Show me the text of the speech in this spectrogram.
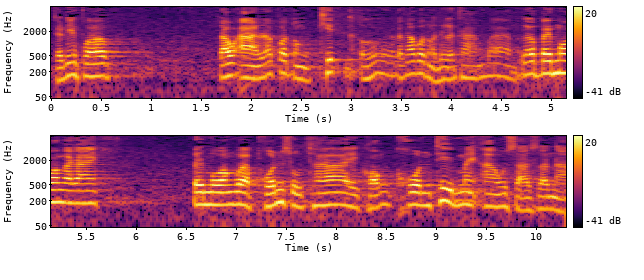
แต่นี้พอเราอ่านแล้วก็ต้องคิดเออเราก็ต้องเดินทางบ้าง แล้วไปมองอะไร ไปมองว่าผลสุดท้ายของคนที่ไม่เอาศาสนา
